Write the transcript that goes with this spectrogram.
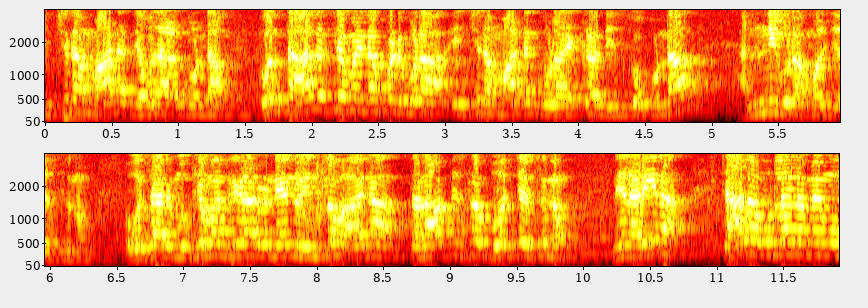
ఇచ్చిన మాట జవదాడకుండా కొంత ఆలస్యమైనప్పటికీ కూడా ఇచ్చిన మాట కూడా ఎక్కడ తీసుకోకుండా అన్ని కూడా అమలు చేస్తున్నాం. ఒకసారి ముఖ్యమంత్రి గారు నేను ఇంట్లో ఆయన తన ఆఫీస్లో భోజనం చేస్తున్నాం. నేను అడిగిన చాలా ఊర్లలో మేము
